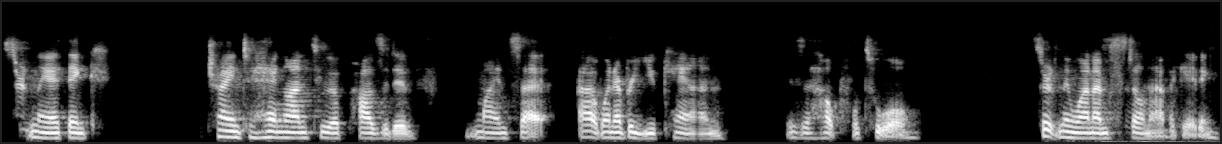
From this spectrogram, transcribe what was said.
certainly i think trying to hang on to a positive mindset uh, whenever you can is a helpful tool certainly one i'm still navigating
